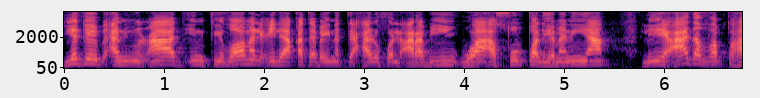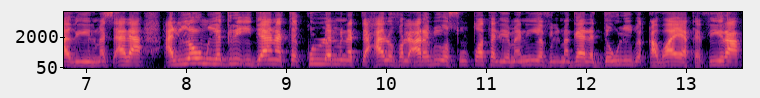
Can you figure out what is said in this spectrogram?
يجب أن يعاد انتظام العلاقة بين التحالف العربي والسلطة اليمنية لإعادة ضبط هذه المسألة. اليوم يجري إدانة كل من التحالف العربي والسلطات اليمنية في المجال الدولي بقضايا كثيرة.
